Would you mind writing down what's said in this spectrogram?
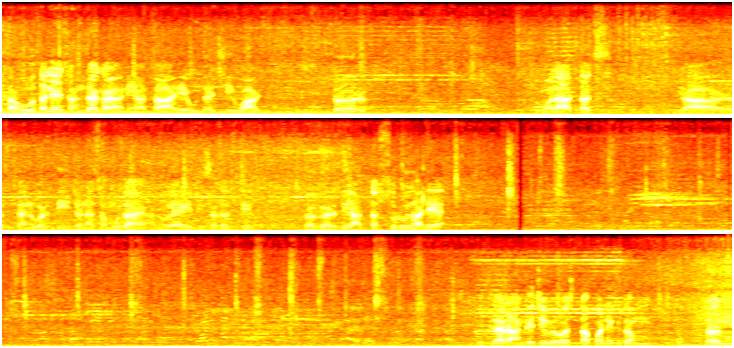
आता होत आली आहे संध्याकाळ आणि आता आहे उद्याची वाट. तर तुम्हाला आताच या रस्त्यांवरती जनसमुदाय अनुयायी दिसत असतील. तर गर्दी आत्ताच सुरू झाली आहे. आपल्या रांगेची व्यवस्था पण एकदम उत्तम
